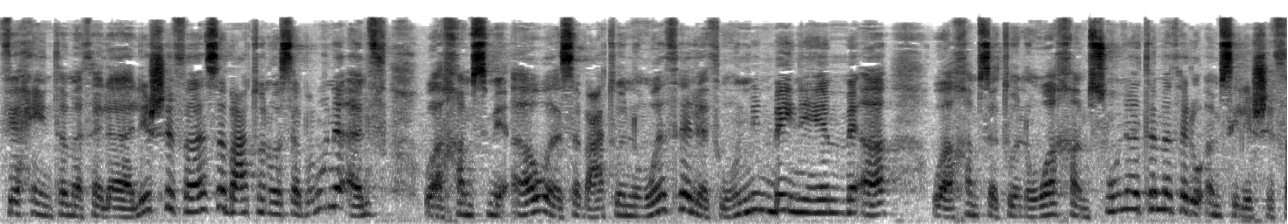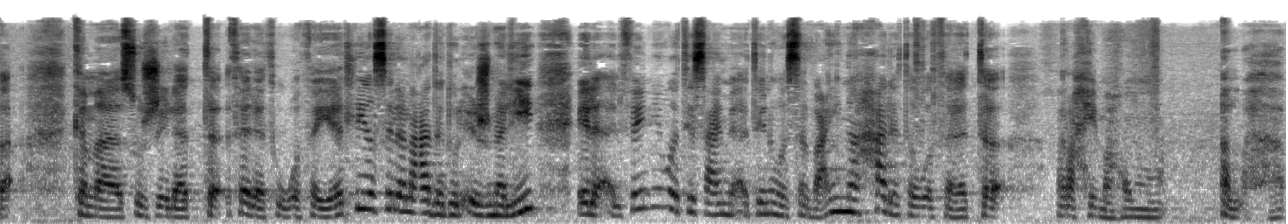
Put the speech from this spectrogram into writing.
في حين تمثل للشفاء 77537 من بينهم 155 تمثلوا أمس للشفاء. كما سجلت ثلاث وفيات ليصل العدد الإجمالي إلى 2900 970 حالة وفاة. رحمهم الله.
